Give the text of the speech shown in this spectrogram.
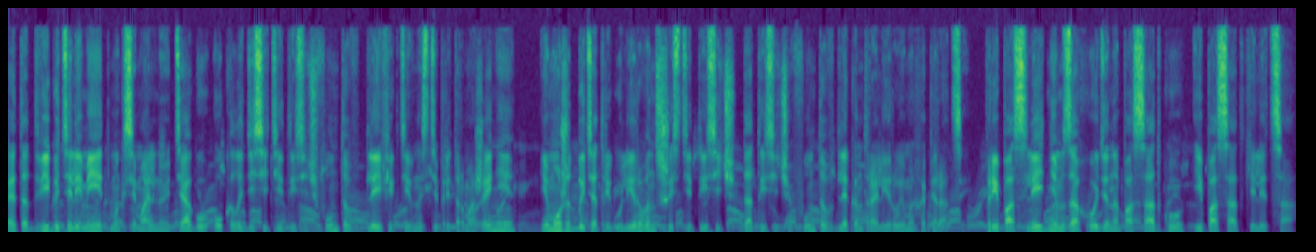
Этот двигатель имеет максимальную тягу около 10 тысяч фунтов для эффективности при торможении и может быть отрегулирован с 6 тысяч до 1000 фунтов для контролируемых операций. При последнем заходе на посадку и посадке лица.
